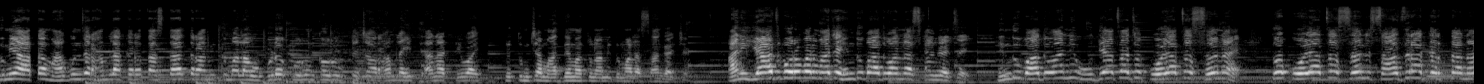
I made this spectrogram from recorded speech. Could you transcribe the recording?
तुम्ही आता मागून जर हमला करत असताल तर आम्ही तुम्हाला उघडं करून करून त्याच्यावर हमला ही ध्यानात ठेवाय हे तुमच्या माध्यमातून आम्ही तुम्हाला सांगायचे आणि याच बरोबर माझ्या हिंदू बांधवांना सांगायचंय. हिंदू बांधवांनी उद्याचा जो पोळ्याचा सण आहे तो पोळ्याचा सण साजरा करताना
